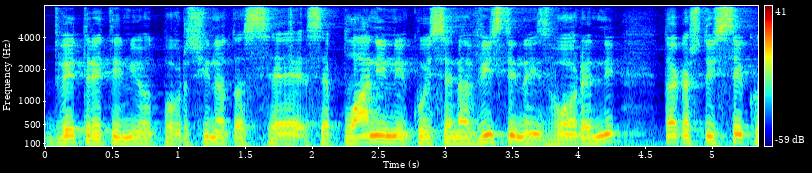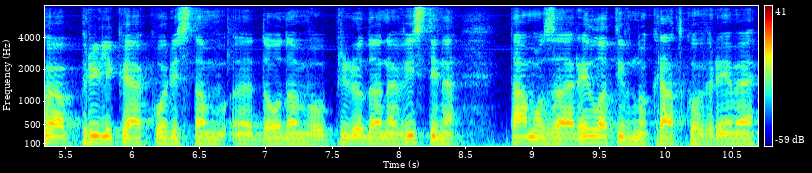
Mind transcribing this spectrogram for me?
две третини од површината се се планини кои се на вистина извонредни, така што и секоја прилика ја користам да одам во природа на вистина тамо за релативно кратко време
